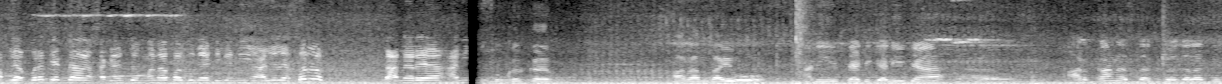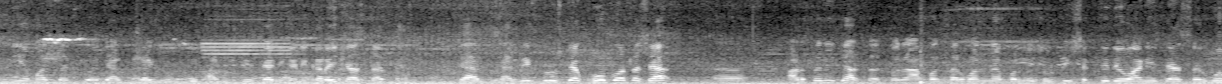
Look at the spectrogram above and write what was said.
आपल्या परत एकदा सगळ्यांचं मनापासून या ठिकाणी आलेल्या सर्व जाणाऱ्या आणि सुखकर आरामदायी हो. आणि त्या ठिकाणी ज्या आरकान असतात किंवा ज्याला ते नियम असतात किंवा ज्या काही गोष्टी त्या ठिकाणी करायच्या असतात त्या शारीरिकदृष्ट्या खूप तशा अडचणीच्या असतात. पण आपण सर्वांना परमेश्वरची शक्ती देऊ आणि त्या सर्व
